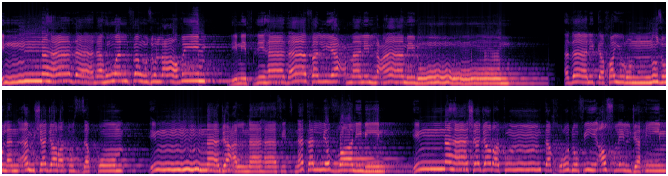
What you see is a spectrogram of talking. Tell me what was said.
إن هذا لهو الفوز العظيم لمثل هذا فليعمل العاملون أذلك خير نزلا أم شجرة الزقوم؟ إنا جعلناها فتنة للظالمين. إنها شجرة تخرج في أصل الجحيم.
